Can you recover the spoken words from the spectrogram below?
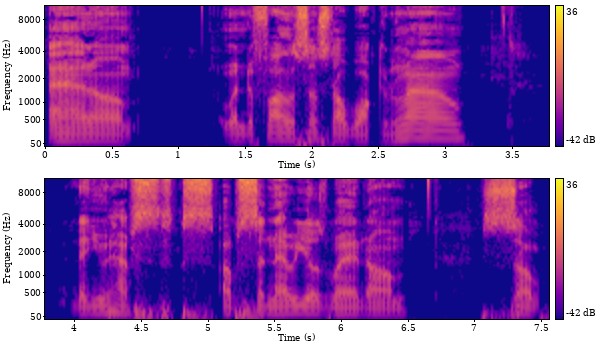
And um, when the father and son start walking around, then you have s- s- uh, scenarios when um, some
